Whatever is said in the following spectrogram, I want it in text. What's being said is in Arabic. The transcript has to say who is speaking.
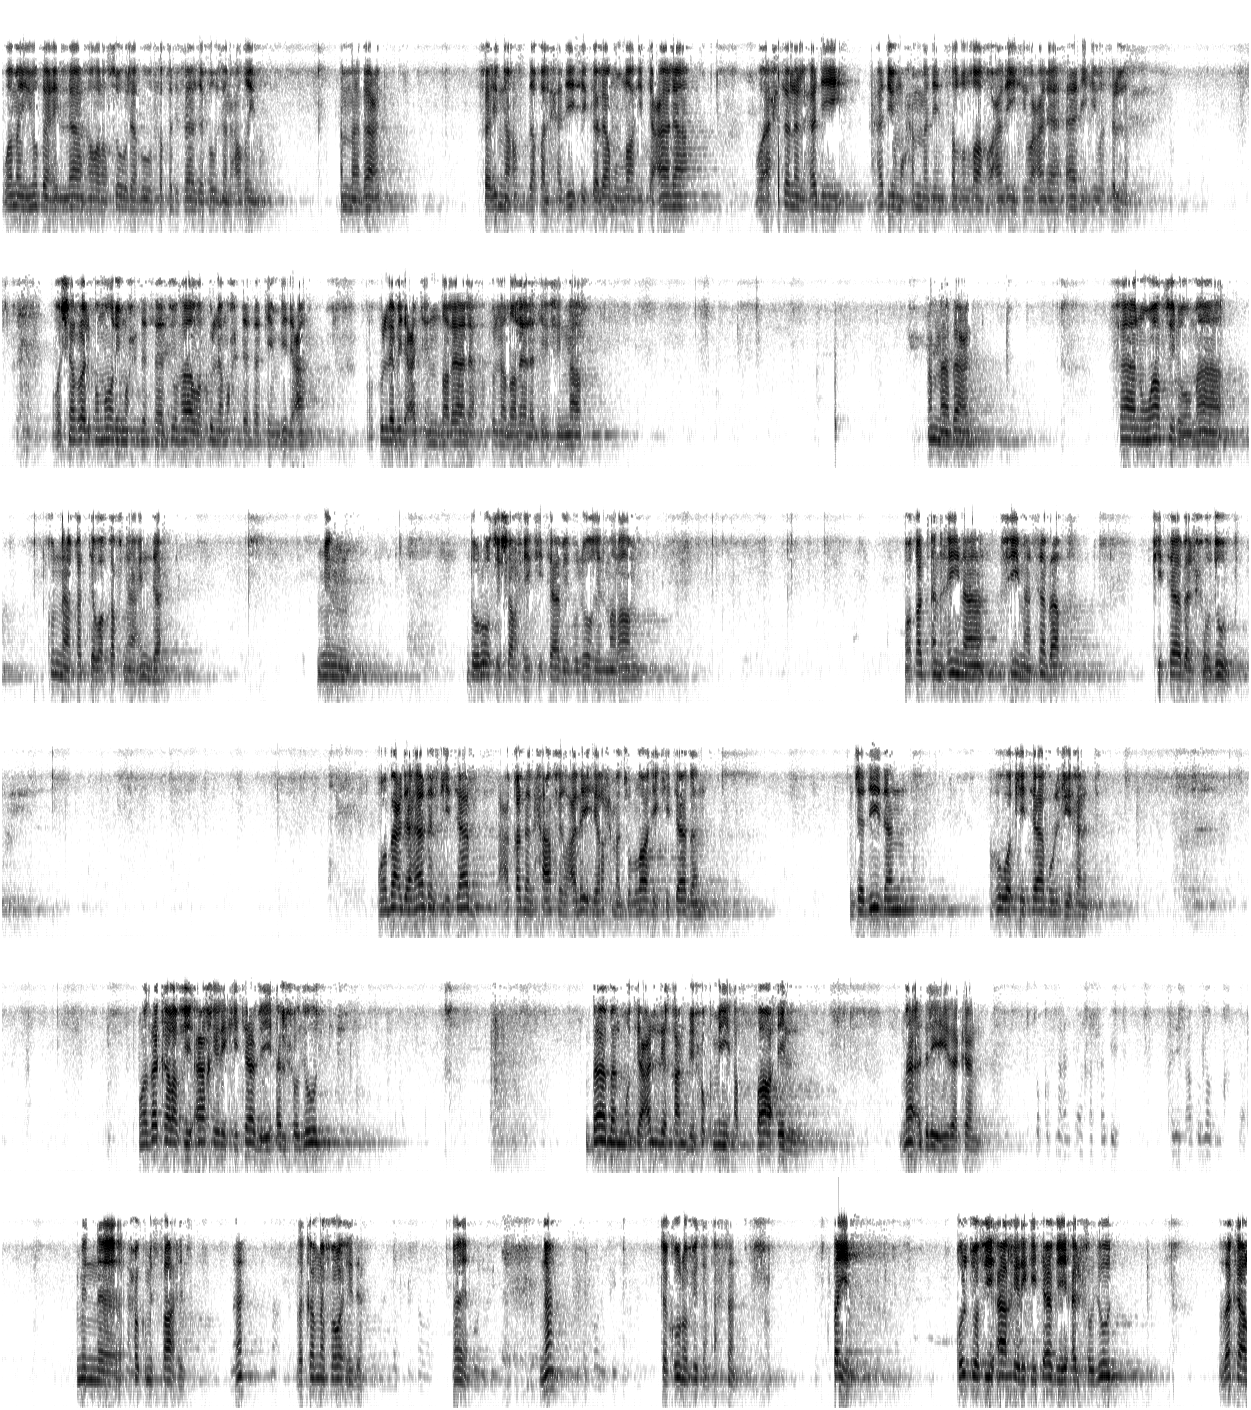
Speaker 1: ومن يطع الله ورسوله فقد فاز فوزا عظيما. أما بعد فإن أصدق الحديث كلام الله تعالى وأحسن الهدي هدي محمد صلى الله عليه وعلى آله وسلم. وشر الأمور محدثاتها وكل محدثة بدعة وكل بدعة ضلالة وكل ضلالة في النار. أما بعد فنواصل ما كنا قد توقفنا عنده من دروس شرح كتاب بلوغ المرام. وقد أنهينا فيما سبق كتاب الحدود. وبعد هذا الكتاب عقد الحافظ عليه رحمة الله كتابا جديدا هو كتاب الجهاد. وذكر في آخر كتاب الحدود بابا متعلقا بحكم الصائل ما أدري إذا كان
Speaker 2: وقفنا عند آخر حديث حديث عبد الله بن
Speaker 1: من حكم الصائل ها؟
Speaker 2: نعم
Speaker 1: ذكرنا فوائده. نعم.
Speaker 2: تكون فتنة.
Speaker 1: تكون فتن أحسن. طيب. قلت في آخر كتاب الحدود ذكر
